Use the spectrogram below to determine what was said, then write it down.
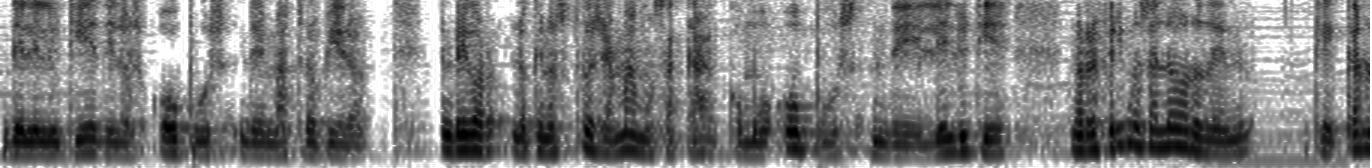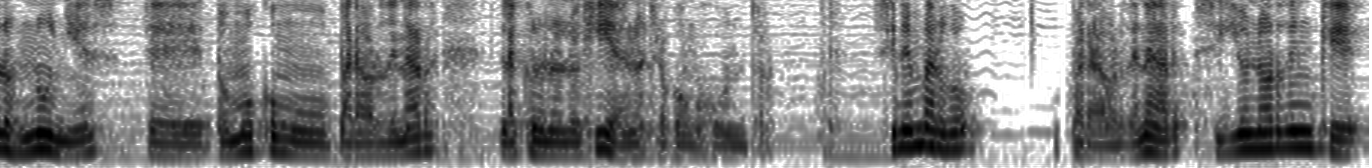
de Lelutier de los opus de Mastro Piero. En rigor, lo que nosotros llamamos acá como opus de Lelutier, nos referimos al orden que Carlos Núñez eh, tomó como para ordenar la cronología de nuestro conjunto. Sin embargo, para ordenar, siguió un orden que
